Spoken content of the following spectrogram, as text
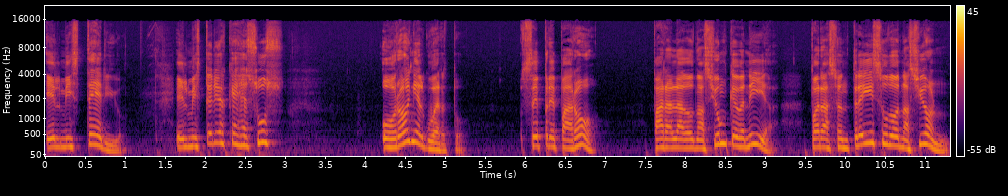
el misterio. El misterio es que Jesús oró en el huerto, se preparó para la donación que venía, para su entrega y su donación.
